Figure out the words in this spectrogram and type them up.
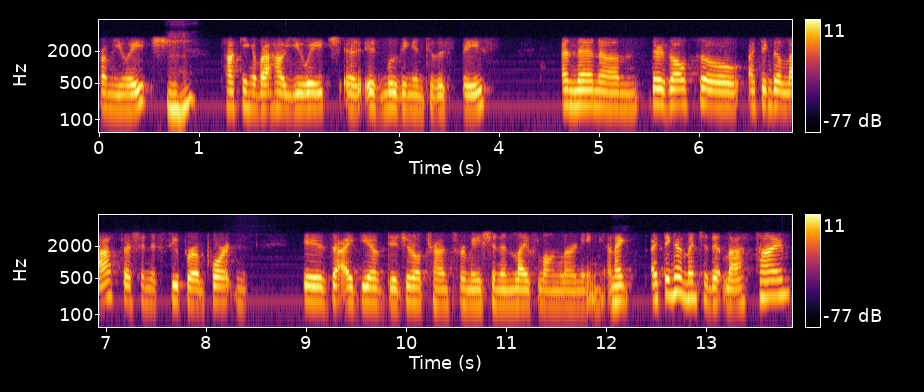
from UH, mm-hmm. talking about how UH uh, is moving into this space. And then um, there's also, I think the last session is super important is the idea of digital transformation and lifelong learning. And I, I think I mentioned it last time,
